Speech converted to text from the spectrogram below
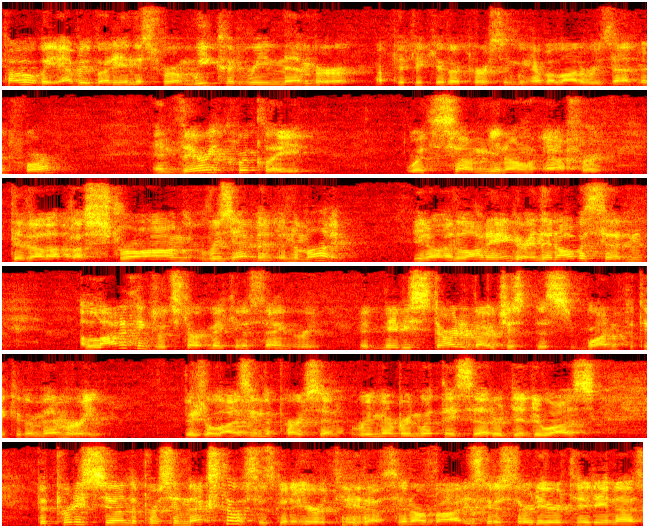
probably everybody in this room, we could remember a particular person we have a lot of resentment for, and very quickly, with some, you know, effort, develop a strong resentment in the mind, you know, and a lot of anger. And then all of a sudden, a lot of things would start making us angry. It maybe started by just this one particular memory, visualizing the person, remembering what they said or did to us. But pretty soon the person next to us is going to irritate us, and our body's going to start irritating us,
